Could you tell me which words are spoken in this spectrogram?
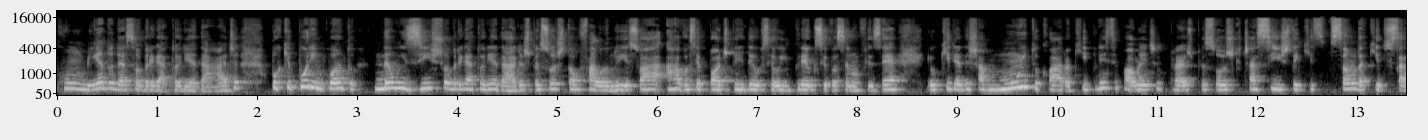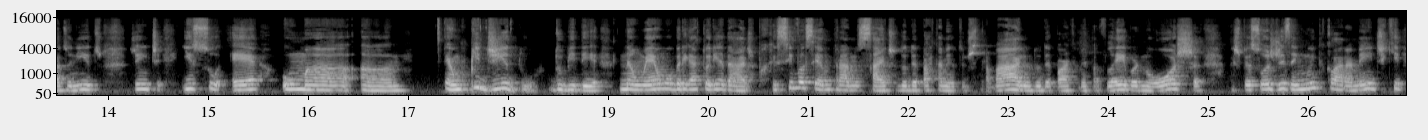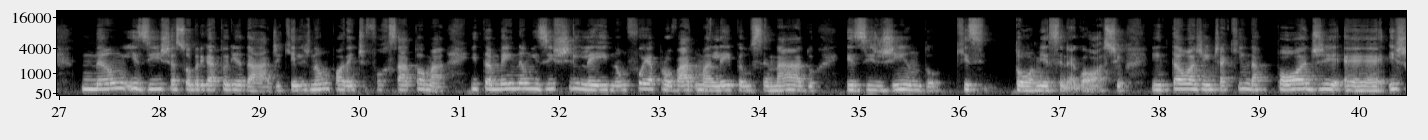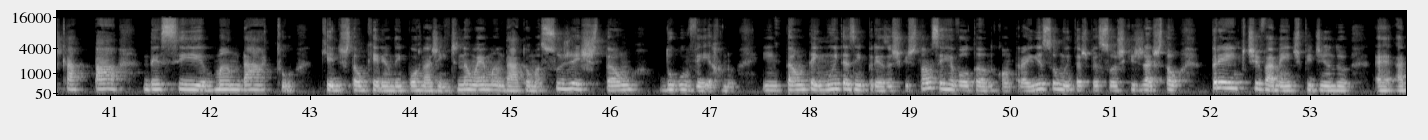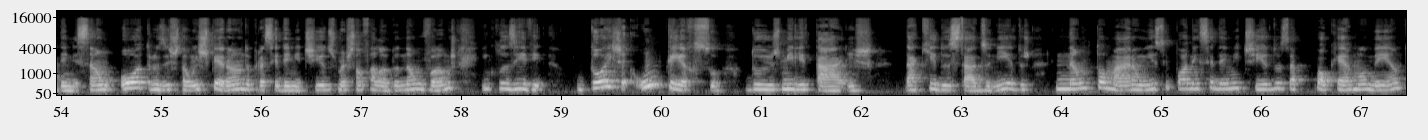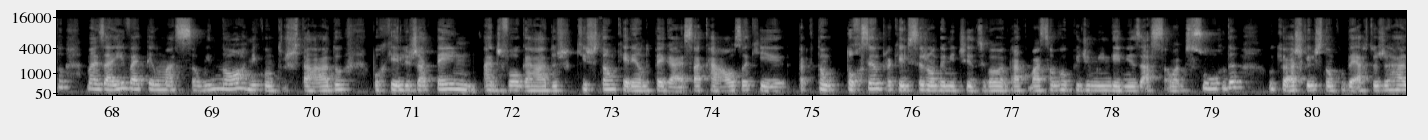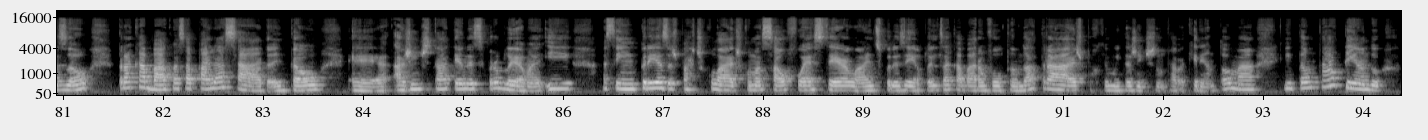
com medo dessa obrigatoriedade, porque por enquanto não existe obrigatoriedade. As pessoas estão falando isso, ah, ah, você pode perder o seu emprego se você não fizer. Eu queria deixar muito claro aqui, principalmente para as pessoas que te assistem, que são daqui dos Estados Unidos, gente, isso é uma. Uh, é um pedido do BD, não é uma obrigatoriedade, porque se você entrar no site do Departamento de Trabalho, do Department of Labor, no OSHA, as pessoas dizem muito claramente que não existe essa obrigatoriedade, que eles não podem te forçar a tomar. E também não existe lei, não foi aprovada uma lei pelo Senado exigindo que se tome esse negócio. Então, a gente aqui ainda pode é, escapar desse mandato que eles estão querendo impor na gente. Não é mandato, é uma sugestão do governo. Então, tem muitas empresas que estão se revoltando contra isso, muitas pessoas que já estão preemptivamente pedindo é, a demissão, outros estão esperando para ser demitidos, mas estão falando não vamos. Inclusive, dois, um terço dos militares daqui dos Estados Unidos não tomaram isso e podem ser demitidos a qualquer momento, mas aí vai ter uma ação enorme contra o Estado, porque ele já tem advogados que estão querendo pegar essa causa, que estão torcendo para que eles sejam demitidos e vão entrar com uma ação, vão pedir uma indenização absurda, o que eu acho que eles estão cobertos de razão, para acabar com essa palhaçada. Então, é, a gente está tendo esse problema. E, assim, empresas particulares, como a Southwest Airlines, por exemplo, eles acabaram voltando atrás, porque muita gente não estava querendo tomar. Então, está tendo.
